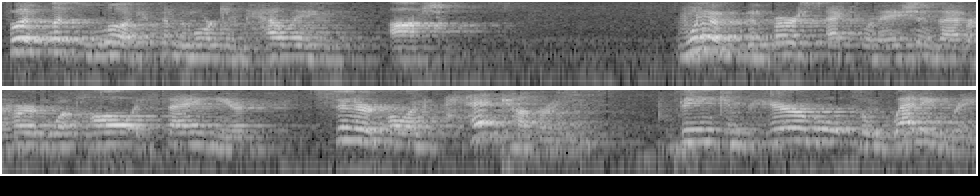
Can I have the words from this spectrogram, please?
So let, us look at some of the more compelling options. One of the first explanations I ever heard of what Paul is saying here centered on head coverings being comparable to wedding rings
